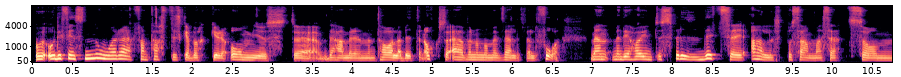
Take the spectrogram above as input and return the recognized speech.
och, och, det finns några fantastiska böcker om just eh, det här med den mentala biten också, även om de är väldigt, väldigt få. Men, men det har ju inte spridit sig alls på samma sätt som,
